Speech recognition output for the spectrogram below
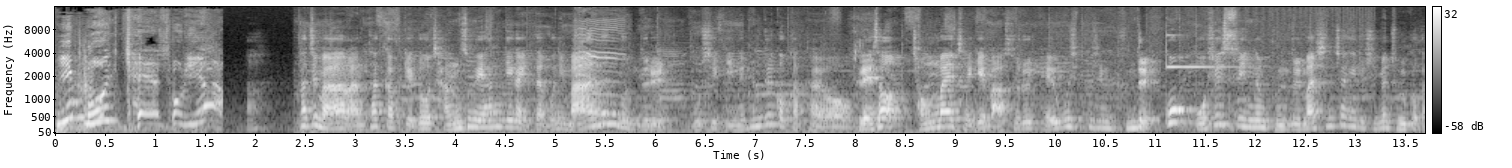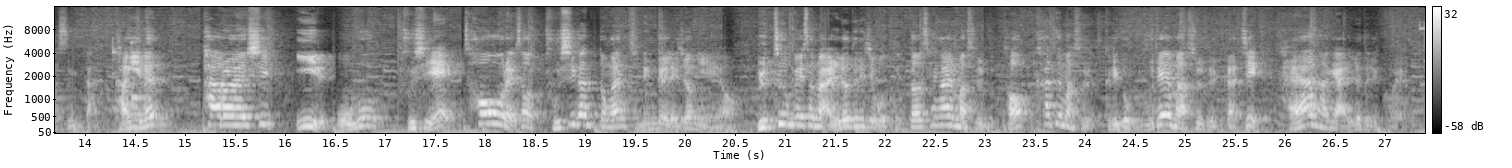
우! 이뭔 개소리야! 하지만 안타깝게도 장소에 한계가 있다 보니 많은 분들을 모시기는 힘들 것 같아요. 그래서 정말 제게 마술을 배우고 싶으신 분들, 꼭 오실 수 있는 분들만 신청해 주시면 좋을 것 같습니다. 강의는 8월 12일 오후 2시에 서울에서 2시간 동안 진행될 예정이에요. 유튜브에서는 알려드리지 못했던 생활 마술부터 카드 마술, 그리고 무대 마술들까지 다양하게 알려드릴 거예요.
